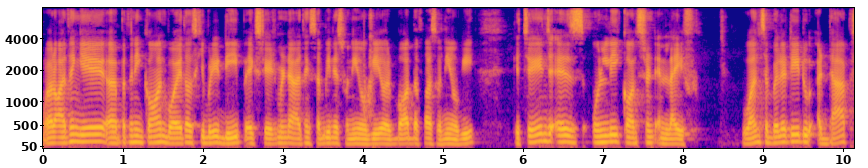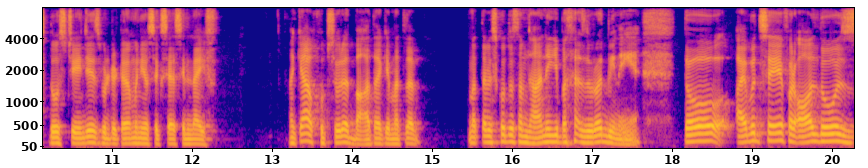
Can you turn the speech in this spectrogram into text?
और आई थिंक ये uh, पता नहीं कौन बॉय था उसकी बड़ी डीप एक स्टेटमेंट है आई थिंक सभी ने सुनी होगी और बहुत दफ़ा सुनी होगी कि change is only constant in life once ability to adapt those changes will determine your success in life क्या खूबसूरत बात है कि मतलब मतलब इसको तो समझाने की पता ज़रूरत भी नहीं है। तो I would say for all those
